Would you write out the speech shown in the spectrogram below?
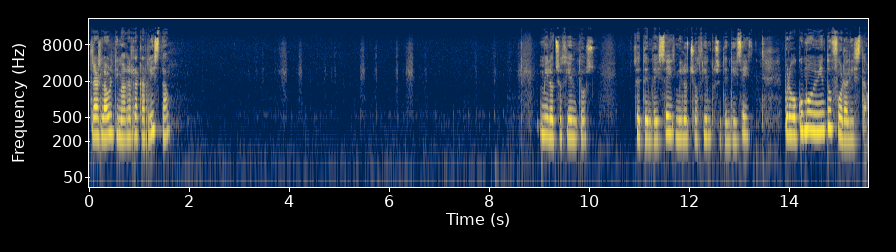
tras la última guerra carlista (1876-1876) provocó un movimiento foralista.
